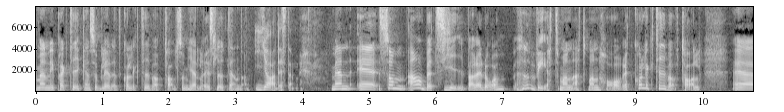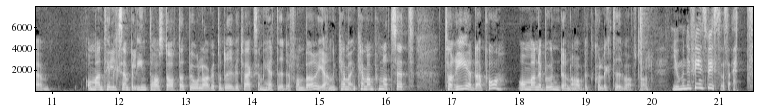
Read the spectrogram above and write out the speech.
men i praktiken så blir det ett kollektivavtal som gäller i slutändan? Ja, det stämmer. Men eh, som arbetsgivare då, hur vet man att man har ett kollektivavtal? Eh, om man till exempel inte har startat bolaget och drivit verksamhet i det från början, kan man, kan man på något sätt ta reda på om man är bunden av ett kollektivavtal? Jo, men det finns vissa sätt.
